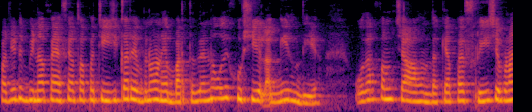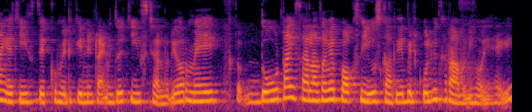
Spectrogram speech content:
ਪਰ ਜਿਹੜੇ ਬਿਨਾ ਪੈਸਿਆਂ ਤੋਂ ਆਪਾਂ ਚੀਜ਼ ਘਰੇ ਬਣਾਉਣੇ ਵਰਤਦੇ ਨਾ, ਉਹਦੀ ਖੁਸ਼ੀ ਅਲੱਗ ਹੀ ਹੁੰਦੀ ਹੈ। ਉਹਦਾ ਆਪਾਂ ਨੂੰ ਚਾਹ ਹੁੰਦਾ ਕਿ ਆਪਾਂ ਫ੍ਰੀ 'ਚ ਬਣਾਈਏ ਚੀਜ਼, ਦੇਖੋ ਮੇਰੀ ਕਿੰਨੇ ਟਾਈਮ ਤੋਂ ਇਹ ਚੀਜ਼ ਚੱਲ ਰਹੀ ਹੈ ਔਰ ਮੈਂ ਇੱਕ ਦੋ ਢਾਈ ਸਾਲਾਂ ਤੋਂ ਮੈਂ ਬਾਕਸ ਯੂਜ਼ ਕਰ ਰਹੀ ਹਾਂ ਬਿਲਕੁਲ ਵੀ ਖਰਾਬ ਨਹੀਂ ਹੋਏ ਹੈਗੇ।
